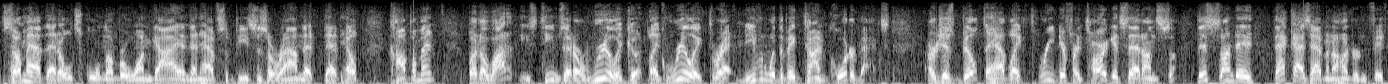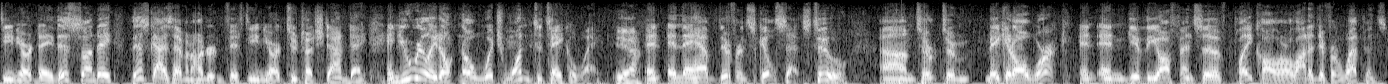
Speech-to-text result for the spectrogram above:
Some have that old school number one guy and then have some pieces around that, that help complement. But a lot of these teams that are really good, like really threaten, even with the big time quarterbacks, are just built to have like three different targets that on Su- this Sunday, that guy's having a 115 yard day. This Sunday, this guy's having a 115 yard two touchdown day. And you really don't know which one to take away. Yeah. And, and they have different skill sets too um, to, to make it all work and, and give the offensive play caller a lot of different weapons.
